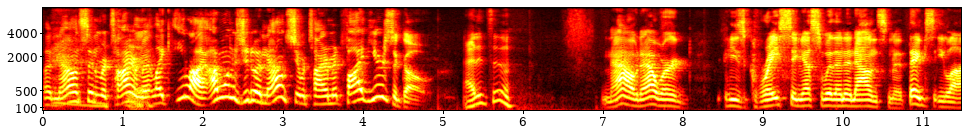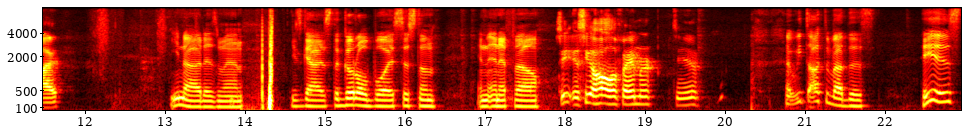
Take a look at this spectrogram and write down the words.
Announcing retirement, like Eli, I wanted you to announce your retirement five years ago. I did too. Now, now we're he's gracing us with an announcement. Thanks, Eli. You know how it is, man. These guys, the good old boy system in the NFL. Is he, is he a Hall of Famer to you? we talked about this. He is.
